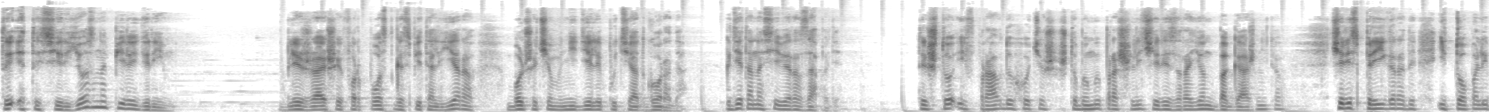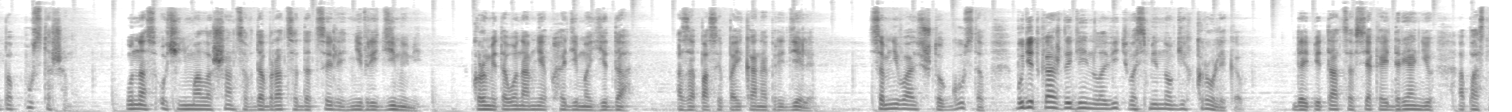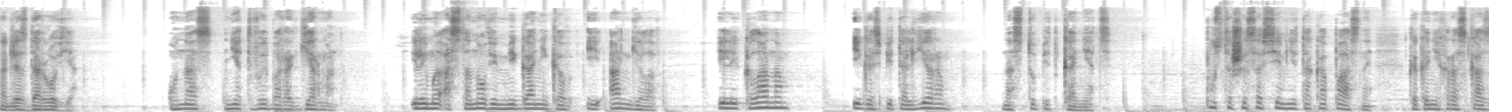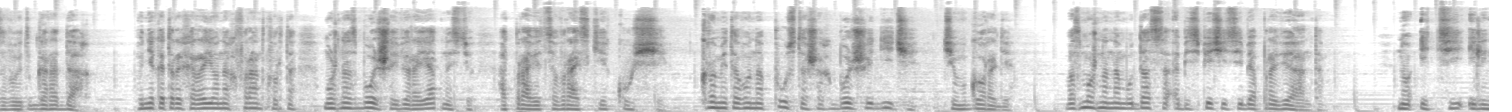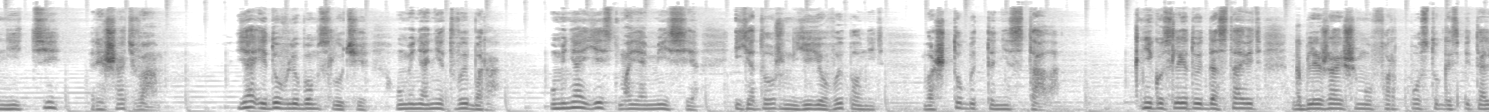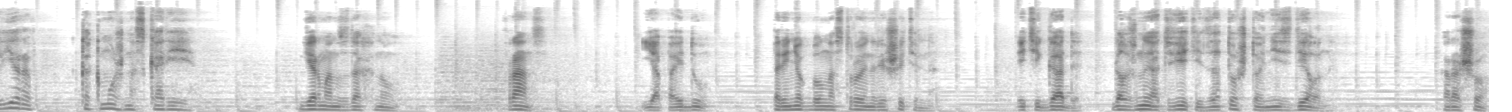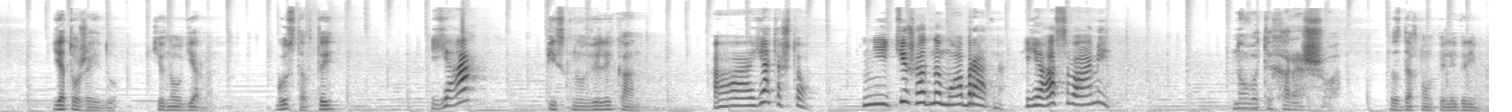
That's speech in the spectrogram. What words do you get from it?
«Ты это серьезно, Пилигрим?» Ближайший форпост госпитальеров больше, чем в неделе пути от города. Где-то на северо-западе. Ты что и вправду хочешь, чтобы мы прошли через район багажников, через пригороды и топали по пустошам? У нас очень мало шансов добраться до цели невредимыми. Кроме того, нам необходима еда, а запасы пайка на пределе. Сомневаюсь, что Густав будет каждый день ловить восьминогих кроликов. Да и питаться всякой дрянью опасно для здоровья. У нас нет выбора, Герман. Или мы остановим мегаников и ангелов, или кланам и госпитальерам наступит конец. Пустоши совсем не так опасны, как о них рассказывают в городах. В некоторых районах Франкфурта можно с большей вероятностью отправиться в райские кущи. Кроме того, на пустошах больше дичи, чем в городе. Возможно, нам удастся обеспечить себя провиантом. Но идти или не идти – решать вам. Я иду в любом случае, у меня нет выбора. У меня есть моя миссия, и я должен ее выполнить во что бы то ни стало. Книгу следует доставить к ближайшему форпосту госпитальеров как можно скорее. Герман вздохнул. «Франц, я пойду». Паренек был настроен решительно. «Эти гады должны ответить за то, что они сделаны». «Хорошо, я тоже иду», — кивнул Герман. Густав, ты? Я? Пискнул великан. А я-то что? Не идти же одному обратно. Я с вами. Ну вот и хорошо, вздохнул Пилигрим.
